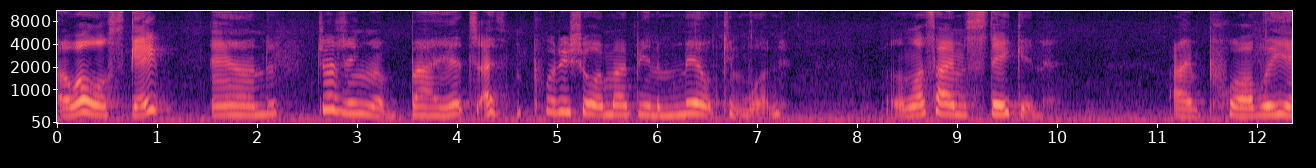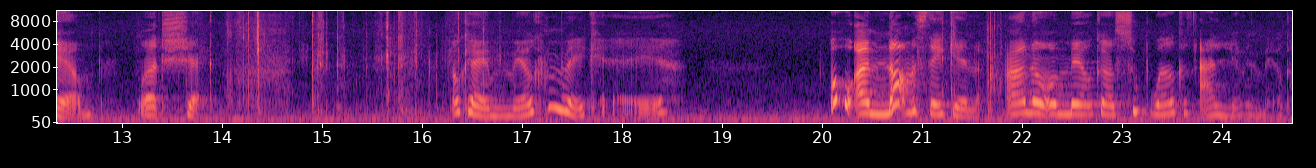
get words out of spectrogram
a little escape and judging by it, I'm pretty sure it might be an American one. Unless I'm mistaken. I probably am. Let's check. Okay, American vacay. Oh, I'm not mistaken. I know America super well because I live in America.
